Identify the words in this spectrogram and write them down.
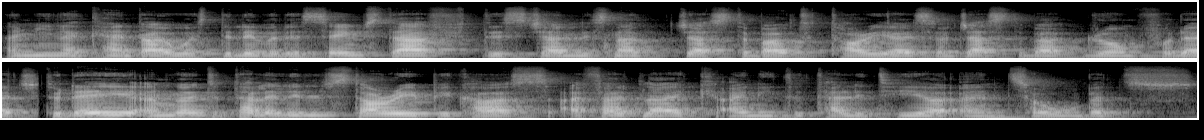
I mean I can't always deliver the same stuff. This channel is not just about tutorials or just about drone footage. Today I'm going to tell a little story because I felt like I need to tell it here and so that's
